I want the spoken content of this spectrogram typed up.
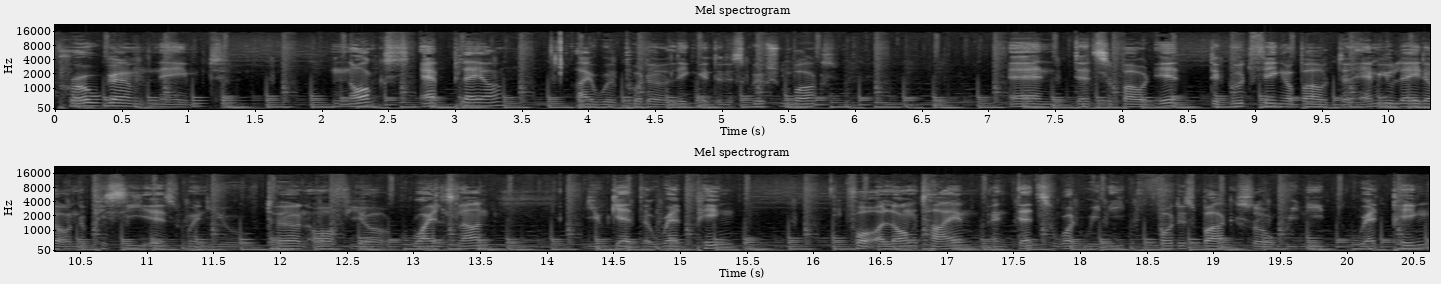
program named Nox App Player. I will put a link in the description box and that's about it. The good thing about the emulator on the PC is when you turn off your wireless LAN, you get a red ping for a long time and that's what we need for this bug, so we need red ping.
